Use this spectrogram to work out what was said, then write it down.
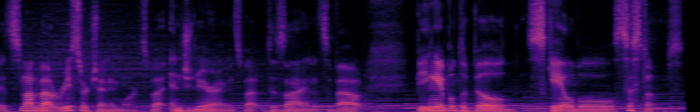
It's not about research anymore, it's about engineering, it's about design, it's about being able to build scalable systems.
